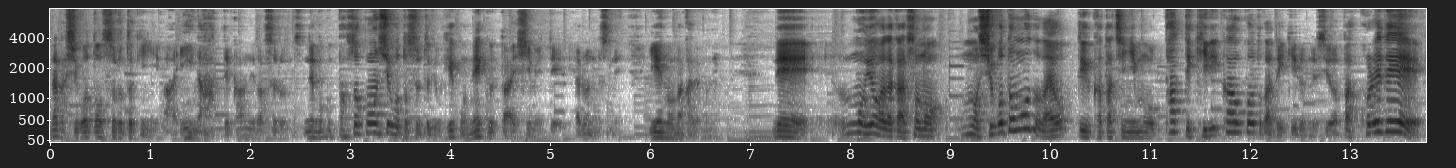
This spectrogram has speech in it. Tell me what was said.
なんか仕事をするときに、あ、いいなって感じがするんですね。僕、パソコン仕事するときも結構ネクタイ締めてやるんですね。家の中でもね。で、もう要はだからその、もう仕事モードだよっていう形にもうパッて切り替うことができるんですよ。やっぱこれで、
